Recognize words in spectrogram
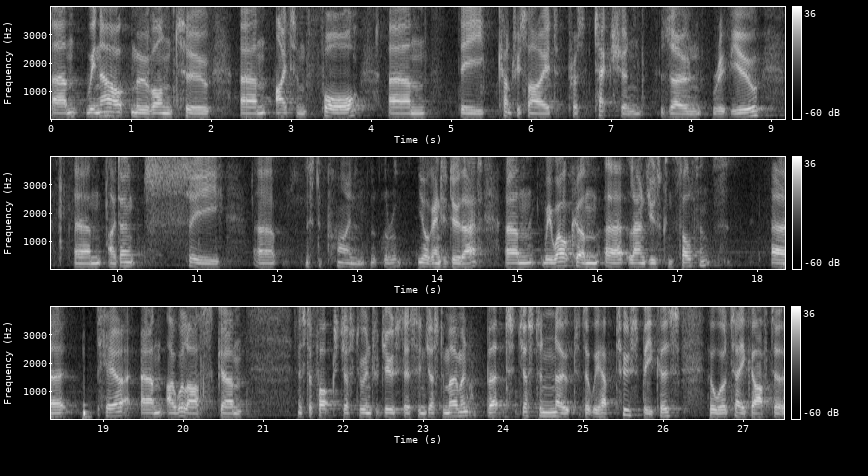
Um, we now move on to um, item four, um, the Countryside Protection Zone Review. Um, I don't see uh, Mr. Pine in the room. You're going to do that. Um, we welcome uh, land use consultants uh, here. Um, I will ask um, Mr. Fox just to introduce this in just a moment, but just to note that we have two speakers who will take after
